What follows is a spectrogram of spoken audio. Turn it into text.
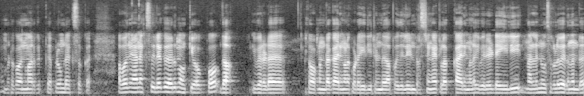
നമ്മുടെ കോയിൻ മാർക്കറ്റ് ക്യാപ്പിലുണ്ട് എക്സ് ഒക്കെ. അപ്പോൾ ഞാൻ എക്സിൽ കയറി നോക്കിയപ്പോൾ ഇതാ ഇവരുടെ ടോക്കണിന്റെ കാര്യങ്ങളൊക്കെ കൂടെ എഴുതിയിട്ടുണ്ട്. അപ്പോൾ ഇതിൽ ഇൻട്രസ്റ്റിംഗ് ആയിട്ടുള്ള കാര്യങ്ങൾ ഇവർ ഡെയിലി നല്ല ന്യൂസുകൾ വരുന്നുണ്ട്.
